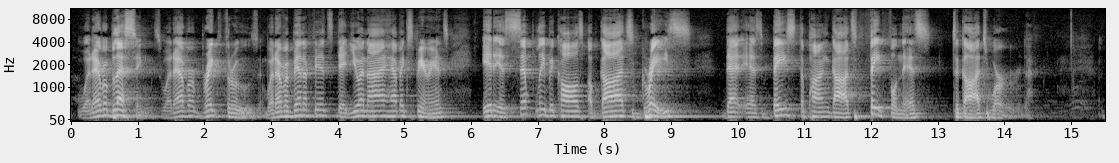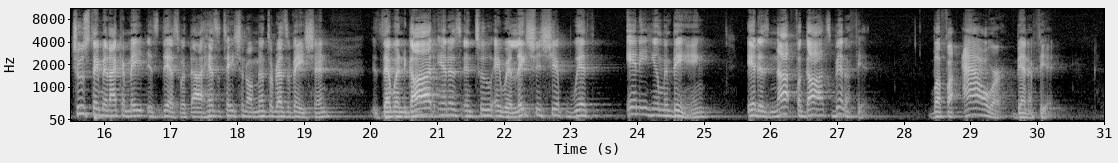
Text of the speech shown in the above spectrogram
Whatever blessings, whatever breakthroughs, whatever benefits that you and I have experienced, it is simply because of God's grace that is based upon God's faithfulness to God's word. A true statement I can make is this without hesitation or mental reservation is that when God enters into a relationship with any human being, it is not for God's benefit, but for our benefit.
